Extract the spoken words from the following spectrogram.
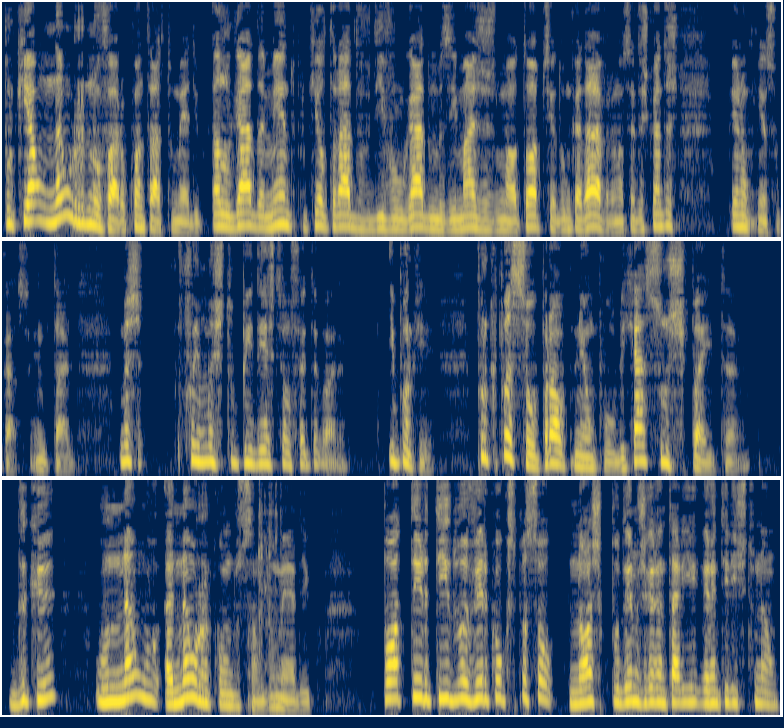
Porque ao não renovar o contrato do médico, alegadamente porque ele terá divulgado umas imagens de uma autópsia de um cadáver, não sei das quantas, eu não conheço o caso em detalhe, mas foi uma estupidez tê-lo feito agora. E porquê? Porque passou para a opinião pública a suspeita de que não, a não recondução do médico pode ter tido a ver com o que se passou. Nós que podemos garantir, garantir isto não.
